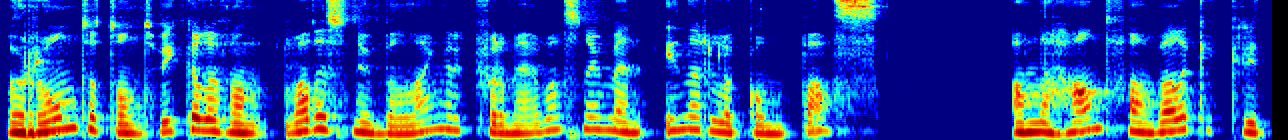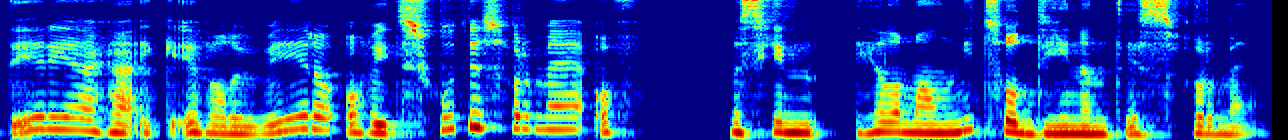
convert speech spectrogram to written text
rond het ontwikkelen van wat is nu belangrijk voor mij? Wat is nu mijn innerlijk kompas? Aan de hand van welke criteria ga ik evalueren of iets goed is voor mij of misschien helemaal niet zo dienend is voor mij?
